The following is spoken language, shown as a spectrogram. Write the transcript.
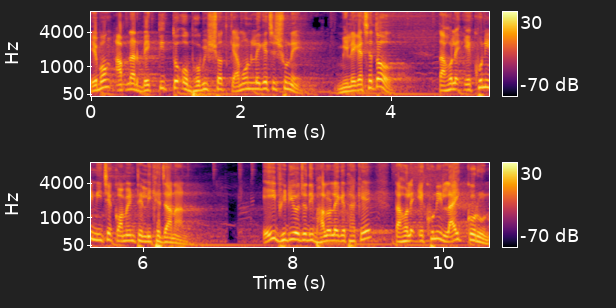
এবং আপনার ব্যক্তিত্ব ও ভবিষ্যৎ কেমন লেগেছে শুনে মিলে গেছে তো? তাহলে এখনই নিচে কমেন্টে লিখে জানান। এই ভিডিও যদি ভালো লেগে থাকে, তাহলে এখনই লাইক করুন,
